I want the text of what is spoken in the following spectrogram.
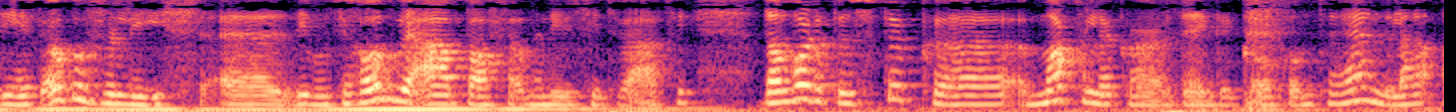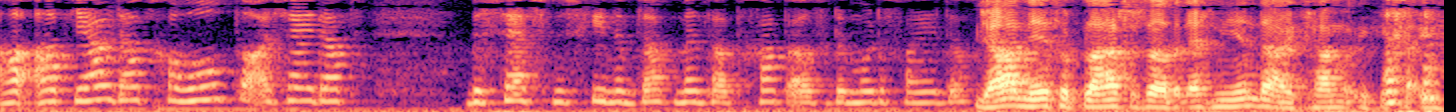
die heeft ook een verlies, eh, die moet zich ook weer aanpassen aan de nieuwe situatie, dan wordt het een stuk eh, makkelijker, denk ik, ook om te handelen. Ha- Had jou dat geholpen als jij dat besef misschien op dat moment had gehad over de moeder van je dochter? Ja, nee, verplaatsen staat er echt niet in daar. Ik, ga, ik, ga- ik,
